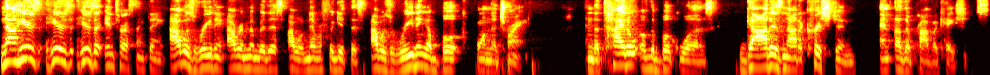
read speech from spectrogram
Now here's here's here's an interesting thing. I was reading, I remember this, I will never forget this. I was reading a book on the train. And the title of the book was God is not a Christian and other provocations.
